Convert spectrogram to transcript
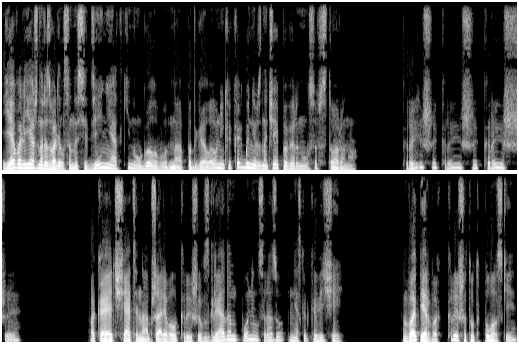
Я вальяжно развалился на сиденье, откинул голову на подголовник и как бы невзначай повернулся в сторону. Крыши, крыши, крыши. Пока я тщательно обшаривал крыши взглядом, понял сразу несколько вещей. Во-первых, крыши тут плоские,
